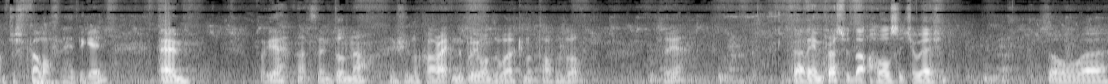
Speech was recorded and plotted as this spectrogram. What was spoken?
I've just fell off and hit the gate. Um, but yeah, that's them done now. They should look all right. And the blue ones are working up top as well. So yeah, fairly impressed with that whole situation. So uh,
